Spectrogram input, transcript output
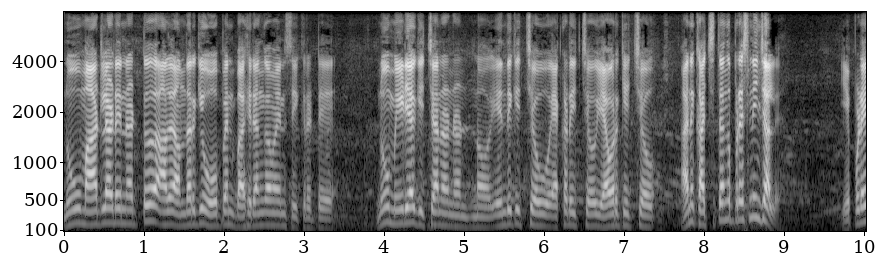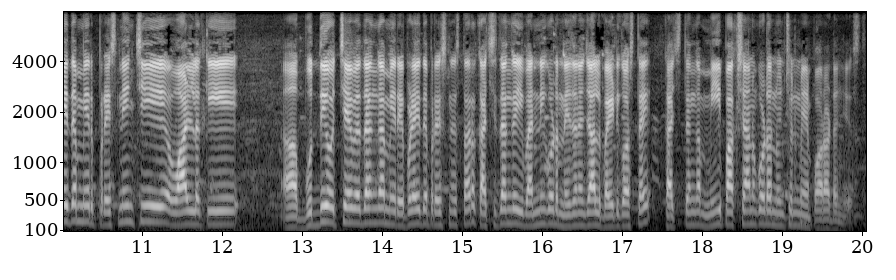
నువ్వు మాట్లాడినట్టు అది అందరికీ ఓపెన్ బహిరంగమైన సీక్రెటే. నువ్వు మీడియాకి ఇచ్చానని అంటున్నావు. ఎందుకు ఇచ్చావు? ఎక్కడ ఇచ్చావు? ఎవరికి ఇచ్చావు? అని ఖచ్చితంగా ప్రశ్నించాలి. ఎప్పుడైతే మీరు ప్రశ్నించి వాళ్ళకి బుద్ధి వచ్చే విధంగా మీరు ఎప్పుడైతే ప్రశ్నిస్తారో ఖచ్చితంగా ఇవన్నీ కూడా నిజ నిజాలు బయటకు వస్తాయి. ఖచ్చితంగా మీ పక్షాన్ని కూడా నుంచుని మేము పోరాటం చేస్తాం.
